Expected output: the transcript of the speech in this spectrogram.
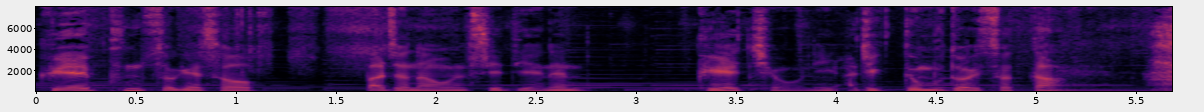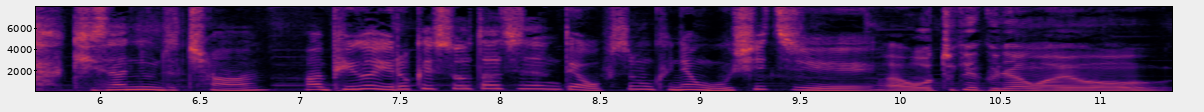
그의 품속에서 빠져나온 CD에는 그의 체온이 아직도 묻어 있었다. 아, 기사님도 참. 아 비가 이렇게 쏟아지는데 없으면 그냥 오시지. 아 어떻게 그냥 와요?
